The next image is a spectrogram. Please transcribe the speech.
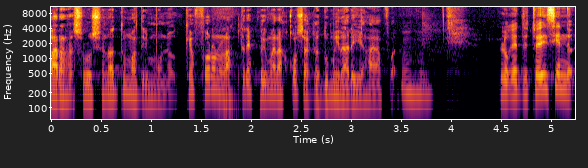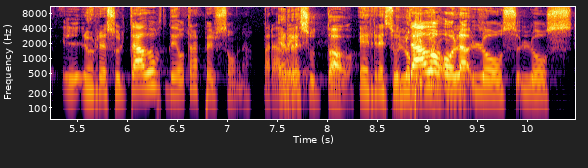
para solucionar tu matrimonio. ¿Qué fueron las tres primeras cosas que tú mirarías allá afuera? Lo que te estoy diciendo, los resultados de otras personas. Para El ver- resultado. El resultado o la- los, los,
